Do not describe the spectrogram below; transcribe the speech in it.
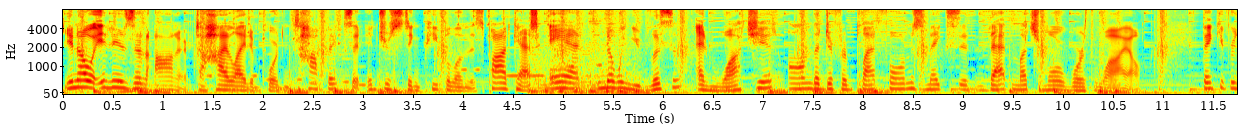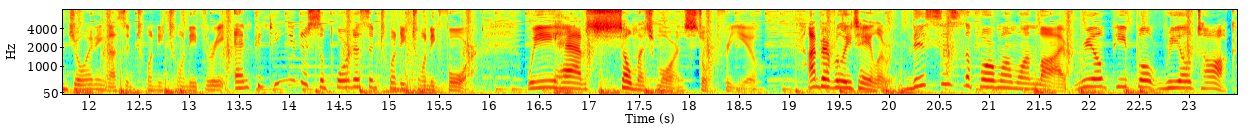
You know, it is an honor to highlight important topics and interesting people on this podcast, and knowing you listen and watch it on the different platforms makes it that much more worthwhile. Thank you for joining us in 2023 and continue to support us in 2024. We have so much more in store for you. I'm Beverly Taylor. This is the 411 Live. Real people, real talk.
